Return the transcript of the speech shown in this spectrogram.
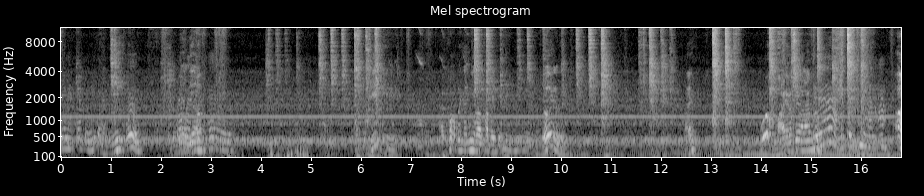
ี่นี่แต้มตรงนี้ก่อนแบบนี้เออแต้มตรงเยนี้อะเออๆนี่ไอ้ พอเป็นอย่างนี้เราทำไมเป็นเองเฮ้ยเลยไหนว้าหมายมันเป็นอะไรไม่รู้เนี่ยมันเป็นที่มันอะเอา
